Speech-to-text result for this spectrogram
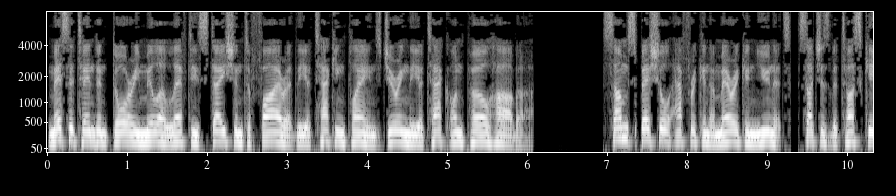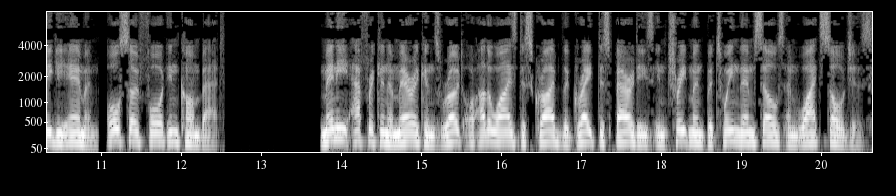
Mess Attendant Dory Miller left his station to fire at the attacking planes during the attack on Pearl Harbor. Some special African American units, such as the Tuskegee Airmen, also fought in combat. Many African Americans wrote or otherwise described the great disparities in treatment between themselves and white soldiers.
